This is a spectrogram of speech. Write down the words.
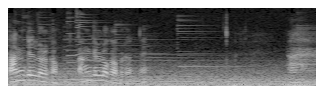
딴 길로 가, 딴 길로 가버렸네. 아.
